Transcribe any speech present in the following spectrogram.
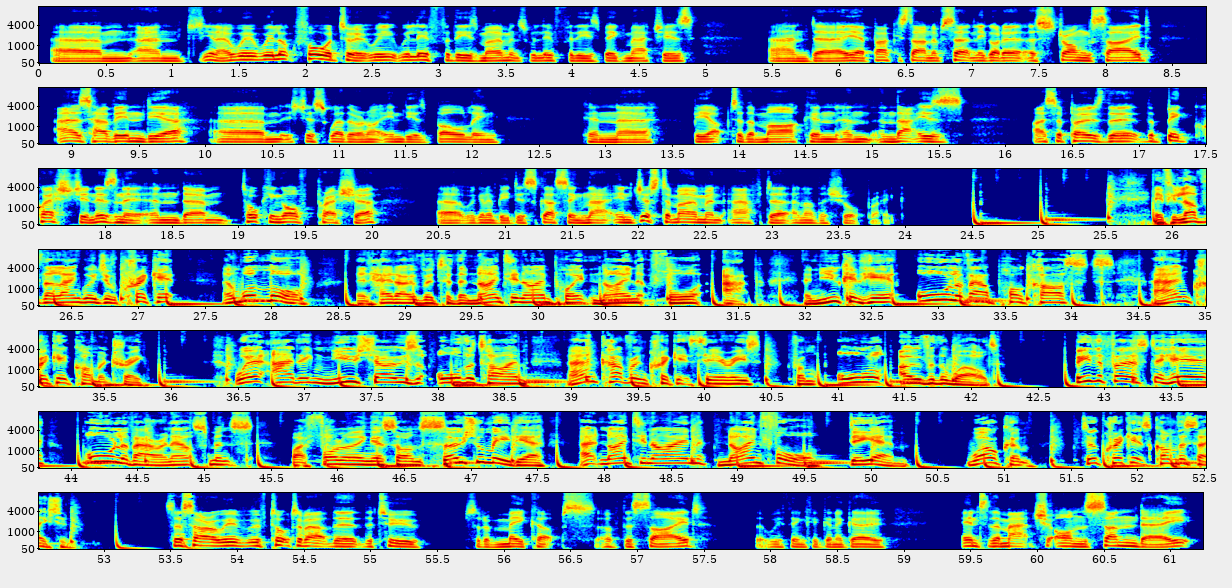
Um, and, you know, we, we look forward to it. We, we live for these moments, we live for these big matches. And uh, yeah, Pakistan have certainly got a, a strong side, as have India. Um, it's just whether or not India's bowling can uh, be up to the mark, and and and that is, I suppose, the the big question, isn't it? And um, talking of pressure, uh, we're going to be discussing that in just a moment after another short break. If you love the language of cricket and want more, then head over to the 99.94 app and you can hear all of our podcasts and cricket commentary. We're adding new shows all the time and covering cricket series from all over the world. Be the first to hear all of our announcements by following us on social media at 9994DM. Welcome to Cricket's Conversation. So, Sarah, we've we've talked about the the two sort of makeups of the side that we think are going to go into the match on Sunday.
